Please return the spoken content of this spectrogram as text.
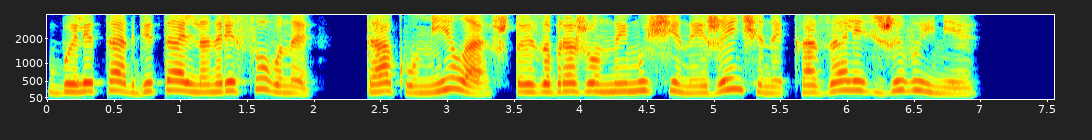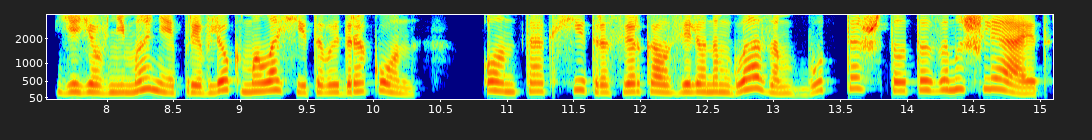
были так детально нарисованы, так умело, что изображенные мужчины и женщины казались живыми. Ее внимание привлек малахитовый дракон — он так хитро сверкал зеленым глазом, будто что-то замышляет.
